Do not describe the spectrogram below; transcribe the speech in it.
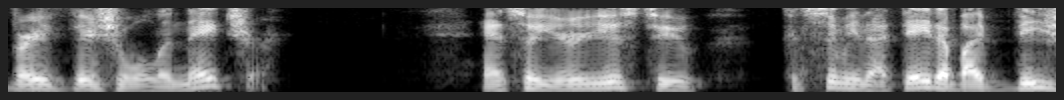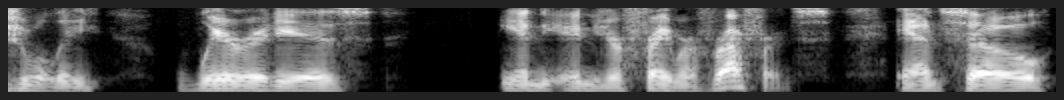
very visual in nature. And so you're used to consuming that data by visually where it is in in your frame of reference. And so,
